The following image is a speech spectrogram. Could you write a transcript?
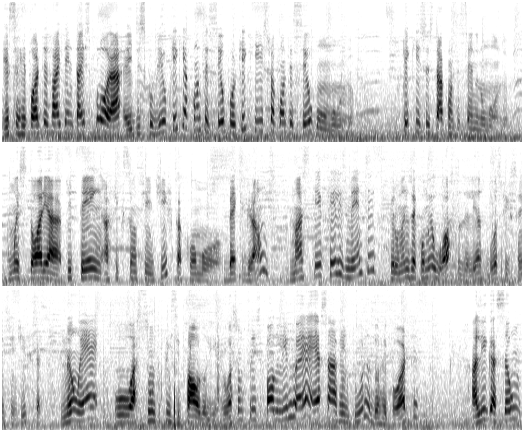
esse repórter vai tentar explorar e descobrir o que, que aconteceu, por que, que isso aconteceu com o mundo. Por que, que isso está acontecendo no mundo? Uma história que tem a ficção científica como background, mas que felizmente, pelo menos é como eu gosto de ler as boas ficções científicas, não é o assunto principal do livro. O assunto principal do livro é essa aventura do repórter a ligação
